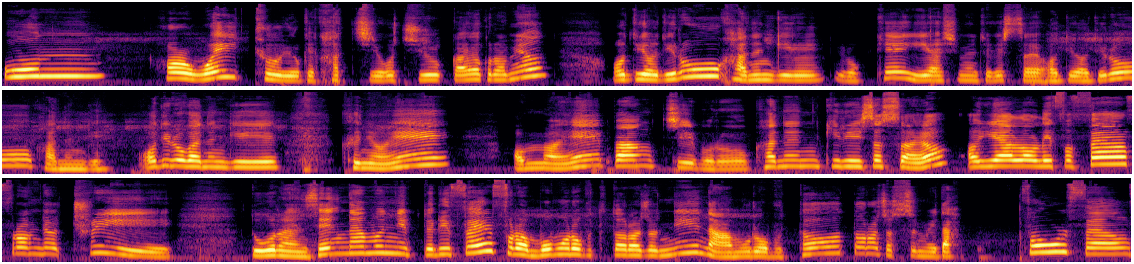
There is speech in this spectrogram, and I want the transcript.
on her way to 이렇게 같이 이거 지울까요? 그러면 어디 어디로 가는 길 이렇게 이해하시면 되겠어요. 어디 어디로 가는 길. 어디로 가는 길? 그녀의 엄마의 빵집으로 가는 길이 있었어요. A yellow leaf fell from the tree. 노란색 나뭇잎들이 fell from 몸으로부터 떨어졌니? 나무로부터 떨어졌습니다. fall, fell,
